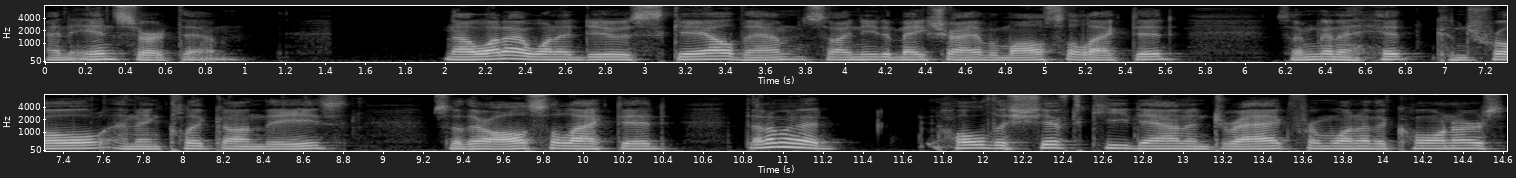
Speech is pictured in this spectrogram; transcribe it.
and insert them. Now what I want to do is scale them, so I need to make sure I have them all selected. So I'm going to hit Control and then click on these. So they're all selected. Then I'm going to hold the Shift key down and drag from one of the corners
